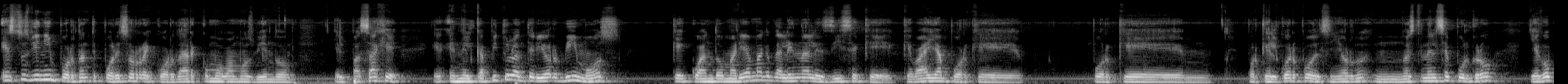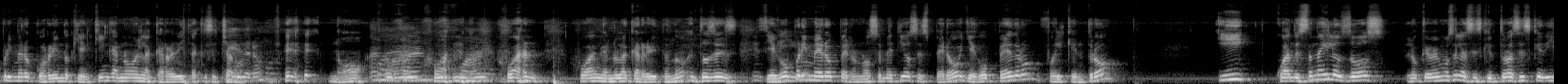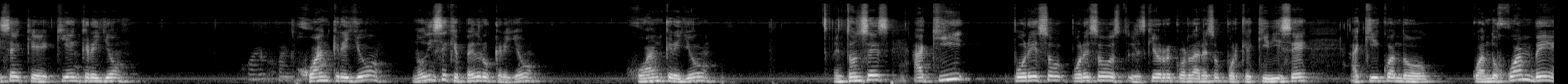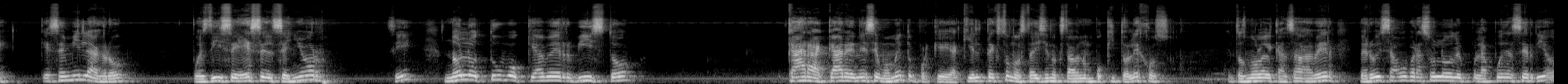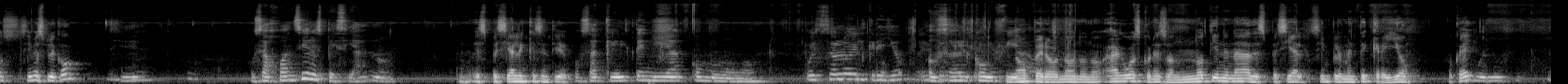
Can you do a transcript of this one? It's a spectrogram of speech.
Esto es bien importante, por eso recordar cómo vamos viendo el pasaje. E, en el capítulo anterior vimos que cuando María Magdalena les dice que, que vayan porque, porque, porque el cuerpo del Señor no, no está en el sepulcro, Llegó primero corriendo quién? ¿Quién ganó en la carrerita que se echaba? Pedro. no, Juan, Juan, Juan, Juan, ganó la carrerita, ¿no? Entonces llegó primero, pero no se metió, se esperó, llegó Pedro, fue el que entró. Y cuando están ahí los dos, lo que vemos en las escrituras es que dice que ¿quién creyó? Juan, Juan. Juan creyó, no dice que Pedro creyó, Juan creyó. Entonces, aquí, por eso, por eso les quiero recordar eso, porque aquí dice Aquí cuando, cuando Juan ve que ese milagro, pues dice, es el Señor, ¿sí? No lo tuvo que haber visto cara a cara en ese momento, porque aquí el texto nos está diciendo que estaban un poquito lejos, entonces no lo alcanzaba a ver, pero esa obra solo la puede hacer Dios, ¿sí me explicó? Sí. O sea, Juan sí era especial, ¿no? ¿Especial en qué sentido? O sea, que él tenía como pues solo él creyó. o sea, él confió. No, pero no, no, no. Aguas con eso. No tiene nada de especial. Simplemente creyó. ¿Ok?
